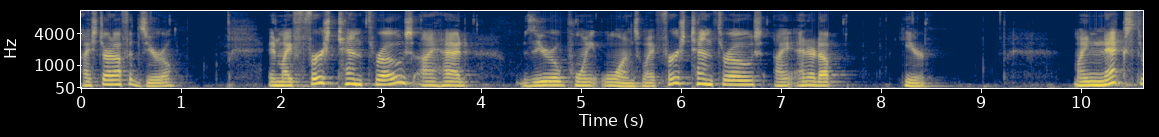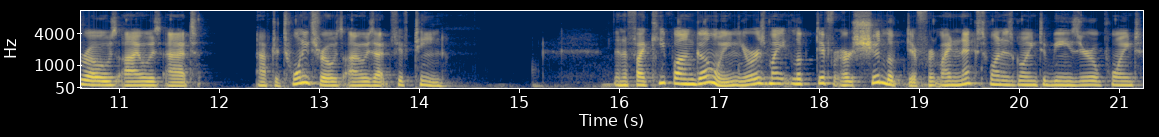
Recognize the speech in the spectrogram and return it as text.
I start off at zero. In my first 10 throws, I had 0.1. So my first 10 throws, I ended up here. My next throws, I was at, after 20 throws, I was at 15. And if I keep on going, yours might look different, or should look different. My next one is going to be 0.10.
